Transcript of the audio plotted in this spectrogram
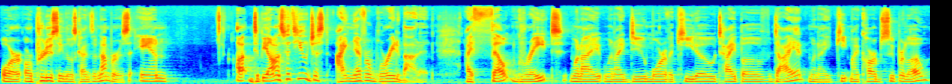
Or, or producing those kinds of numbers. And uh, to be honest with you, just I never worried about it. I felt great when I when I do more of a keto type of diet, when I keep my carbs super low.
